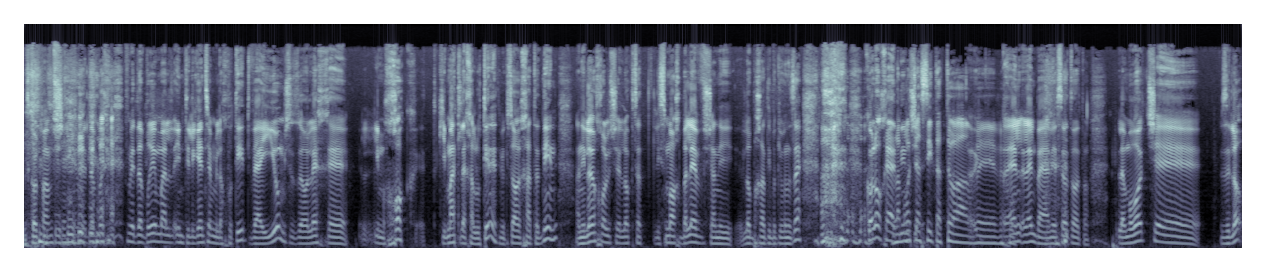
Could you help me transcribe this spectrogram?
אז כל פעם שמדברים על אינטליגנציה מלאכותית, והאיום שזה הולך... uh, למחוק את, כמעט לחלוטין את מקצוע עריכת הדין, אני לא יכול שלא קצת לשמוח בלב שאני לא בחרתי בכיוון הזה. כל עורכי הדין... למרות שעשית תואר וכו'. אין בעיה, אני אעשה אותו עוד פעם. למרות שזה לא...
